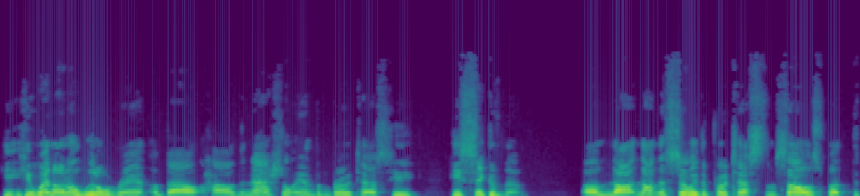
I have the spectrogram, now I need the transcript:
he he went on a little rant about how the national anthem protests he he's sick of them. Um, not not necessarily the protests themselves, but the,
